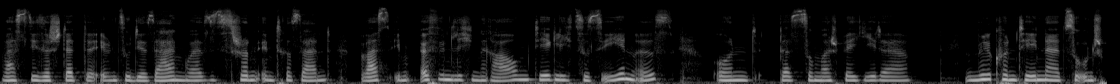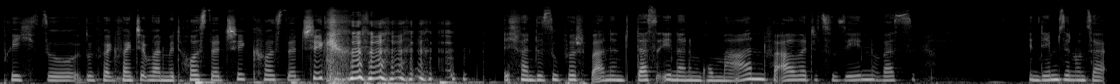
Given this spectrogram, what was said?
was diese Städte eben zu dir sagen, weil es ist schon interessant, was im öffentlichen Raum täglich zu sehen ist und dass zum Beispiel jeder Müllcontainer zu uns spricht. So, du fängst immer an mit Hoster Chick, Hoster Chick. ich fand es super spannend, das in einem Roman verarbeitet zu sehen, was in dem Sinn unser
